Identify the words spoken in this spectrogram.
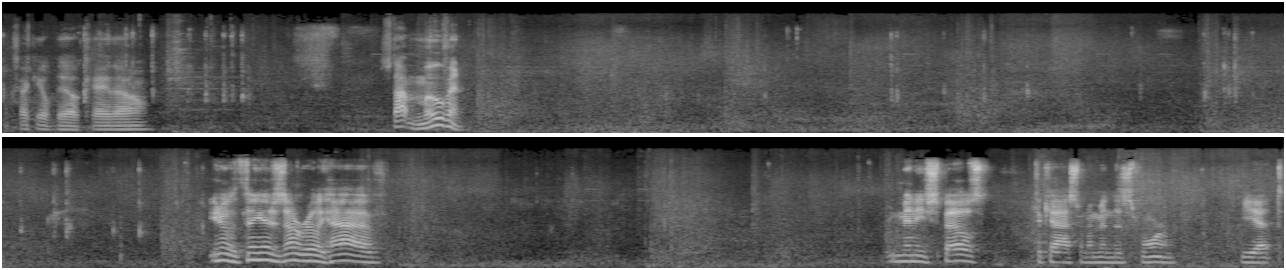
Looks like he'll be okay, though. Stop moving. You know, the thing is, I don't really have many spells to cast when I'm in this form yet.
